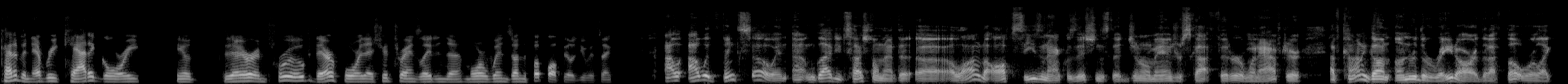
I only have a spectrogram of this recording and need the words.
kind of in every category, you know, they're improved. Therefore, that should translate into more wins on the football field. You would think. I, I, would think so, and I'm glad you touched on that. Uh, a lot of the off-season acquisitions that General Manager Scott Fitterer went after have kind of gone under the radar. That I felt were like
